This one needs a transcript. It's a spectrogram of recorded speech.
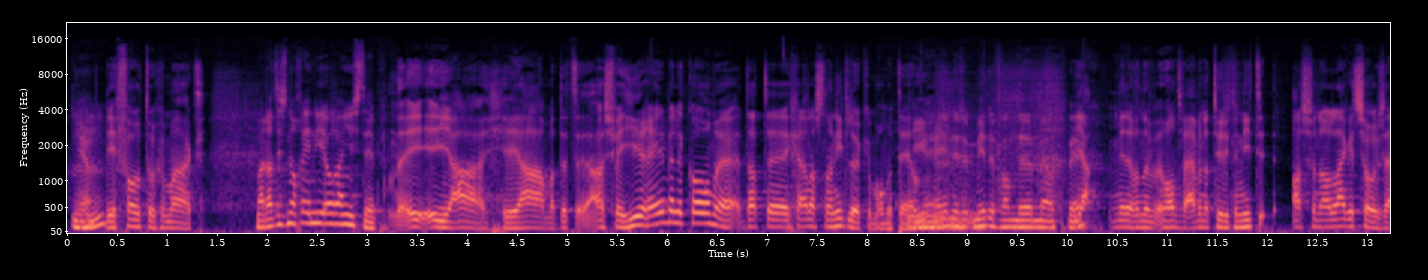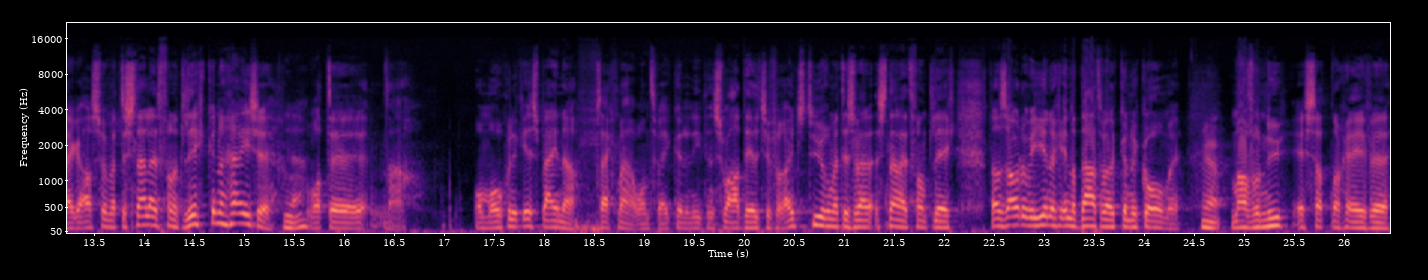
Ja. Die heeft foto gemaakt. Maar dat is nog in die oranje stip. Ja, ja maar dat, als we hierheen willen komen, dat eh gaat ons nog niet lukken momenteel. Hierheen is het midden van de Melkweg. Ja, midden van de, want we hebben natuurlijk nog niet, als we nou, laat ik het zo zeggen, als we met de snelheid van het licht kunnen reizen, Ja. wat eh, nou, onmogelijk is bijna, zeg maar, want wij kunnen niet een zwaar deeltje vooruit sturen met de snelheid van het licht, dan zouden we hier nog inderdaad wel kunnen komen. Ja. Maar voor nu is dat nog even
